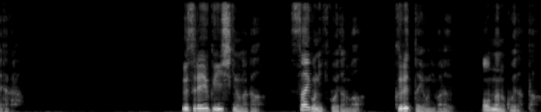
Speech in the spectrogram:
いだから。薄れゆく意識の中、最後に聞こえたのは、狂ったように笑う女の声だった。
